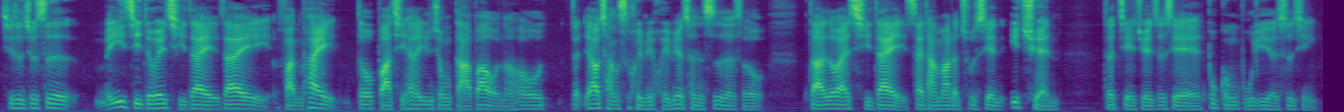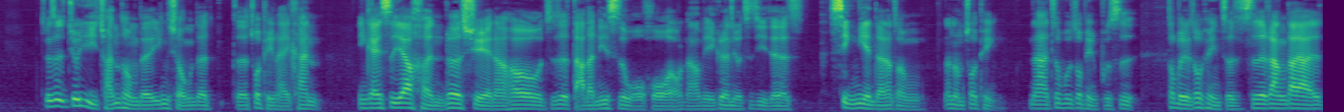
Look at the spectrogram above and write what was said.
其实就是每一集都会期待在反派都把其他的英雄打爆，然后要尝试毁灭毁灭城市的时候，大家都在期待赛塔玛的出现，一拳的解决这些不公不义的事情。就是就以传统的英雄的的作品来看，应该是要很热血，然后就是打得你死我活，然后每个人有自己的信念的那种那种作品。那这部作品不是。这部作品只是让大家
